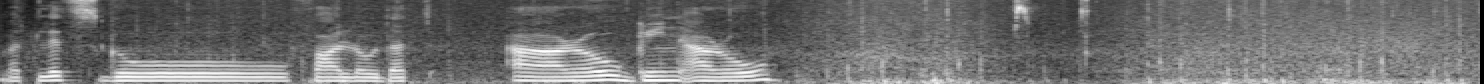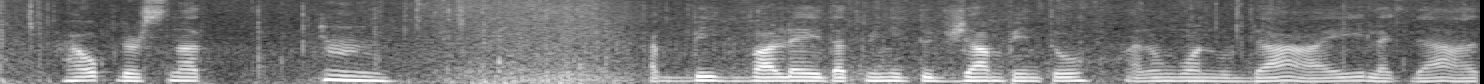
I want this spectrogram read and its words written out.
But let's go follow that arrow green arrow. I hope there's not a big valley that we need to jump into. I don't want to die like that.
